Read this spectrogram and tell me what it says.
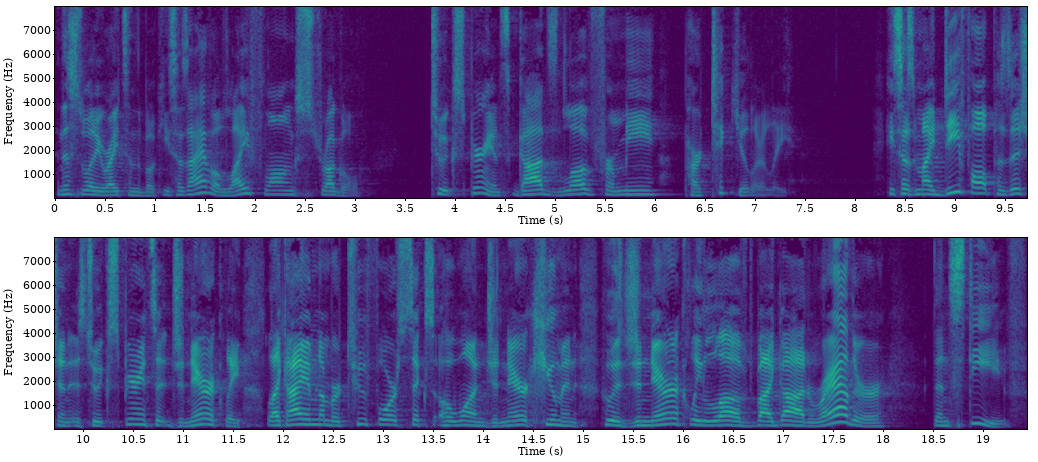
And this is what he writes in the book. He says, I have a lifelong struggle to experience God's love for me particularly. He says, My default position is to experience it generically, like I am number 24601, generic human who is generically loved by God, rather than Steve,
